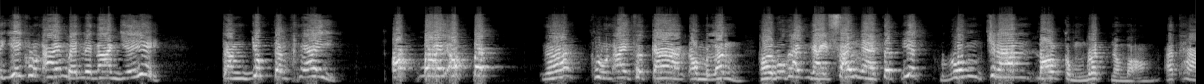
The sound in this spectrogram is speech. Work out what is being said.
និយាយខ្លួនឯងមិនមែនអ្នកណានិយាយទេទាំងយប់ទាំងថ្ងៃអត់បាយអត់ទឹកណាខ្លួនឯងធ្វើការដល់ម្លឹងហើយរួចហើយថ្ងៃសៅរ៍ថ្ងៃអាទិត្យទៀតរុញច្រានដល់កម្រិតណាហ្មងអត់ថា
